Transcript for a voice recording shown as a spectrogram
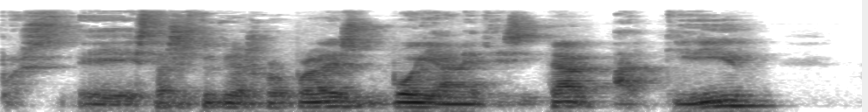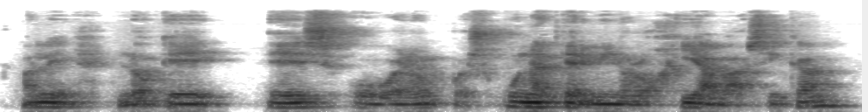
pues, eh, estas estructuras corporales voy a necesitar adquirir ¿vale? lo que es bueno, pues una terminología básica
